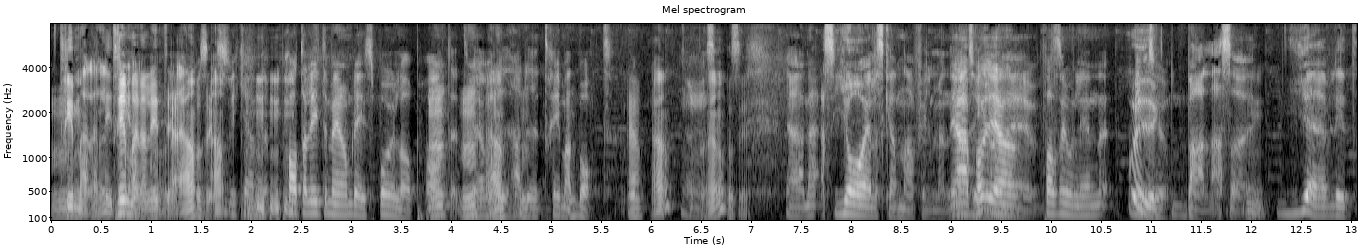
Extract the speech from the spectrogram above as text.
Mm. Trimma den lite. Trimma den lite, ja, precis. Vi kan prata lite mer om det i spoilerpratet. Mm, mm, vi ja. hade trimmat bort. Ja. Ja, Ja. Precis. Ja, nej, alltså jag älskar den här filmen. Ja, jag ja, den är personligen. sjukt ball alltså. Mm. Jävligt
